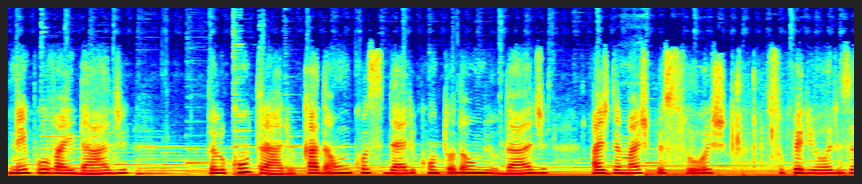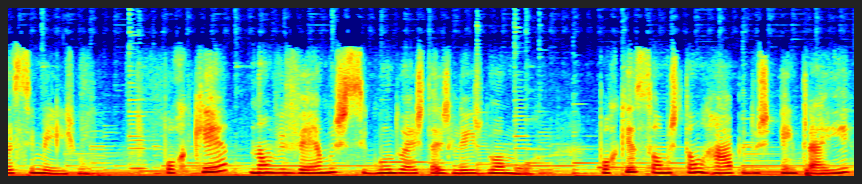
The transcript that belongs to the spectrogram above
nem por vaidade. Pelo contrário, cada um considere com toda a humildade as demais pessoas superiores a si mesmo. Por que não vivemos segundo estas leis do amor? Por que somos tão rápidos em trair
